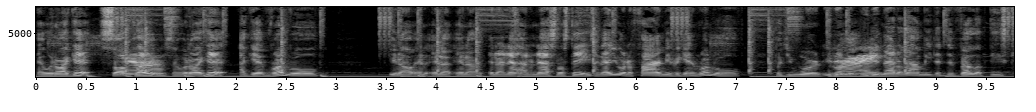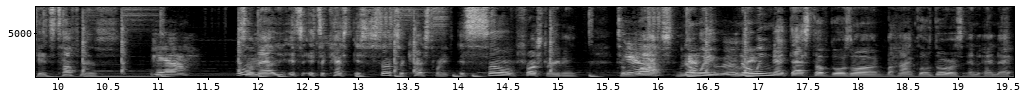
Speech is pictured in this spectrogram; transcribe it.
And what do I get? Soft Yeah. players. And what do I get? I get run ruled you know, in, in, a, in, a, in a, on a national stage. And now you want to fire me for getting run ruled, but you weren't, you didn't, you did not allow me to develop these kids' toughness. Yeah. So now it's it's a catch. It's such a catch twenty. It's so frustrating to Yeah, watch, knowing absolutely. knowing that that stuff goes on behind closed doors, and and that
